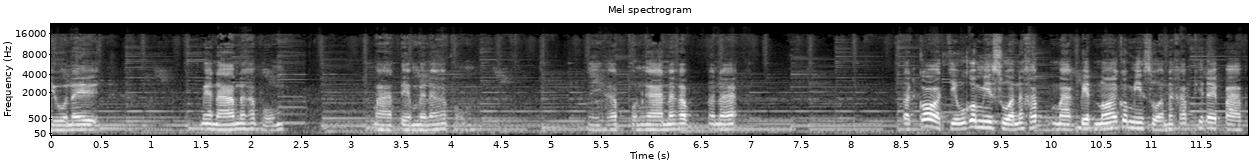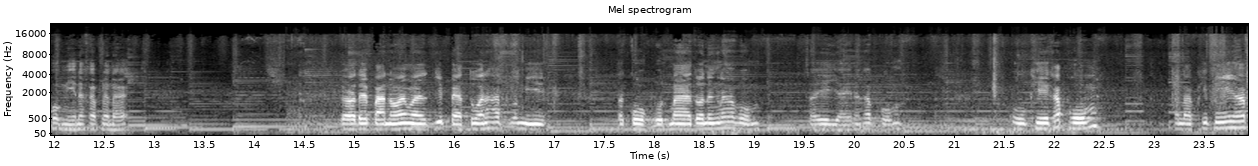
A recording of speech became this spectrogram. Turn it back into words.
อยู่ในแม่น้ำนะครับ ผมมาเต็มเลยนะครับ ผม นี่ครับผลงานนะครับแล้วนะตะกร้อจิ๋วก็มีส่วนนะครับ หมากเบ็ดน้อยก็มีส่วนนะครับ ที่ได้ปลาพวกนี้นะครับแล้วนะก็ได้ปลาน้อยมา 28 ตัวนะครับ ก็มีตะโกกหลุดมาตัวหนึ่งนะครับ ผมไซส์ใหญ่นะครับ ผม โอเคครับผมสำหรับคลิปนี้ครับ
